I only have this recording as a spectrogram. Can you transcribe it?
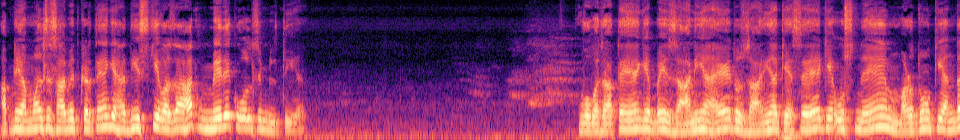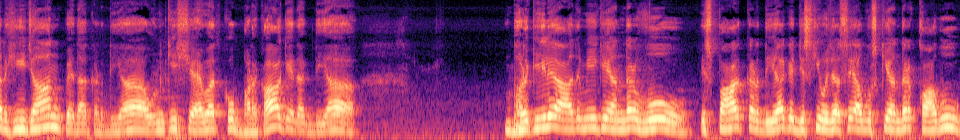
اپنے عمل سے ثابت کرتے ہیں کہ حدیث کی وضاحت میرے کول سے ملتی ہے۔ وہ بتاتے ہیں کہ بھئی زانیہ ہے تو زانیہ کیسے ہے کہ اس نے مردوں کے اندر ہی جان پیدا کر دیا، ان کی شہوت کو بھڑکا کے رکھ دیا۔ بھڑکیلے آدمی کے اندر وہ اسپارک کر دیا کہ جس کی وجہ سے اب اس کے اندر قابو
